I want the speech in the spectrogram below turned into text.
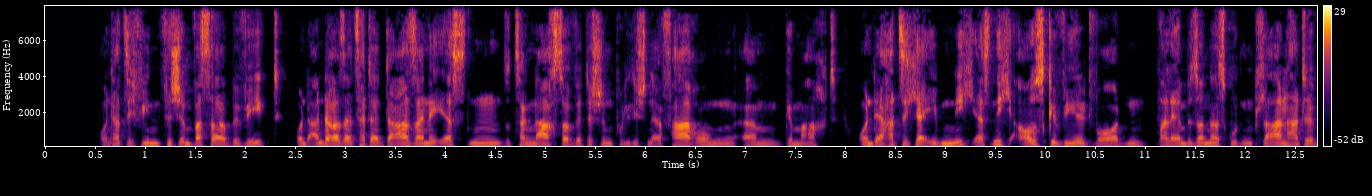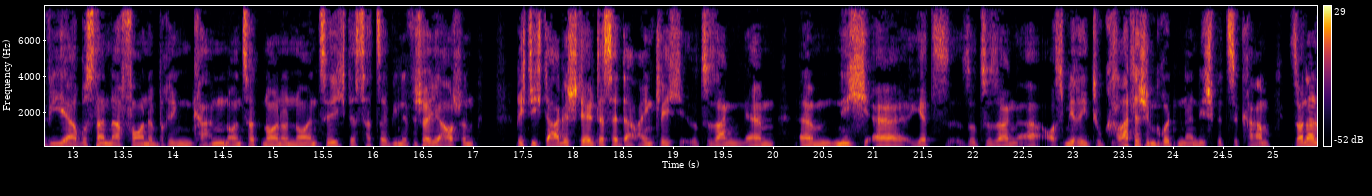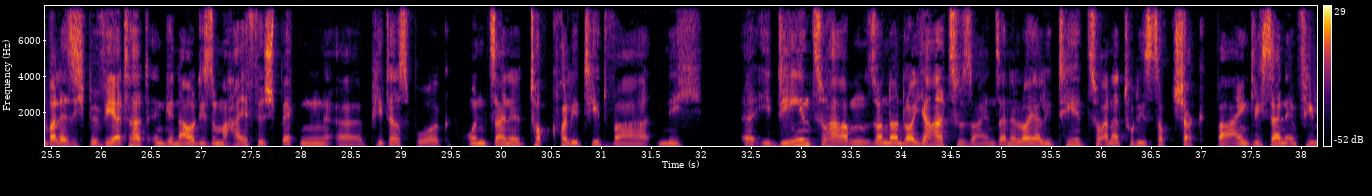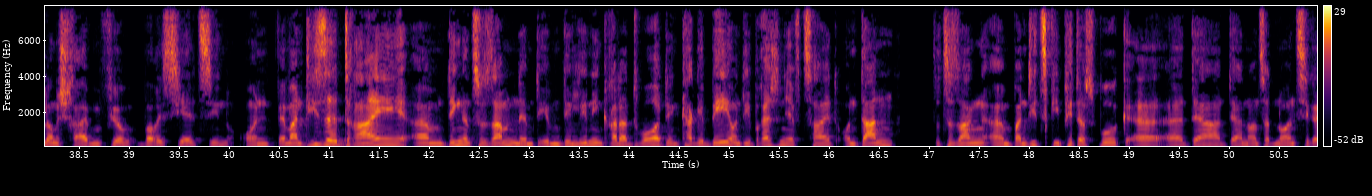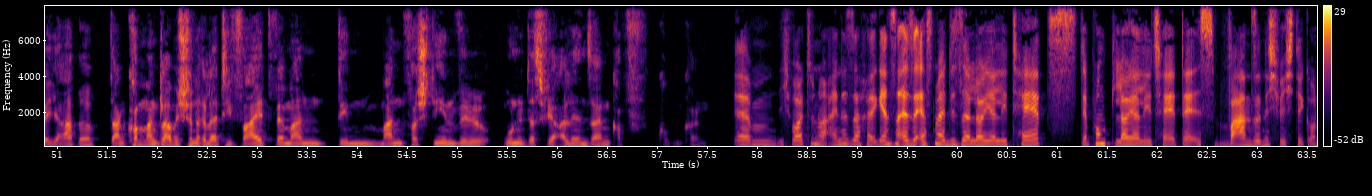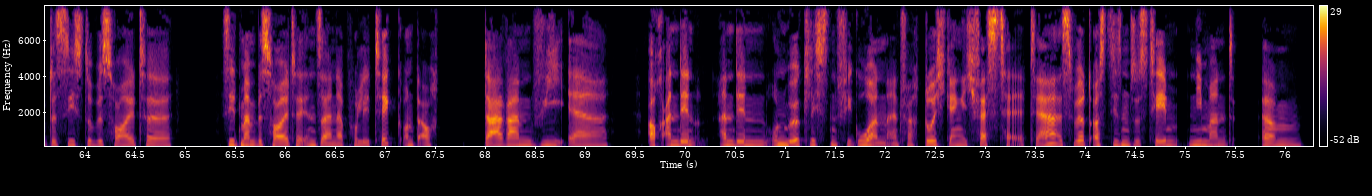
und hat sich wie ein Fisch im Wasser bewegt. Und andererseits hat er da seine ersten sozusagen nach-sowjetischen politischen Erfahrungen ähm, gemacht. Und er hat sich ja eben nicht, er ist nicht ausgewählt worden, weil er einen besonders guten Plan hatte, wie er Russland nach vorne bringen kann, 1999. Das hat Sabine Fischer ja auch schon richtig dargestellt, dass er da eigentlich sozusagen ähm, ähm, nicht äh, jetzt sozusagen äh, aus meritokratischen Gründen an die Spitze kam, sondern weil er sich bewährt hat in genau diesem Haifischbecken äh, Petersburg und seine Top-Qualität war nicht äh, Ideen zu haben, sondern loyal zu sein. Seine Loyalität zu Anatoly Sobchak war eigentlich sein Empfehlungsschreiben für Boris Jelzin. Und wenn man diese drei ähm, Dinge zusammennimmt, eben den Leningrader Dvor, den KGB und die Brezhnev-Zeit und dann sozusagen äh, Banditski Petersburg äh, äh der, der 1990er Jahre, dann kommt man, glaube ich, schon relativ weit, wenn man den Mann verstehen will, ohne dass wir alle in seinen Kopf gucken können. Ähm, ich wollte nur eine Sache ergänzen. Also erstmal dieser Loyalitäts, der Punkt Loyalität, der ist wahnsinnig wichtig und das siehst du bis heute, sieht man bis heute in seiner Politik und auch daran, wie er auch an den, an den unmöglichsten Figuren einfach durchgängig festhält. Ja, es wird aus diesem System niemand ähm,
